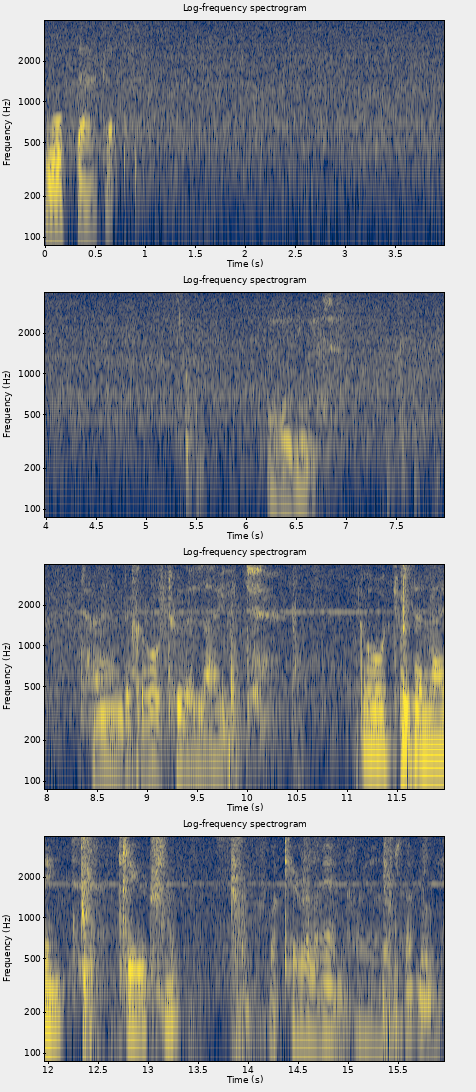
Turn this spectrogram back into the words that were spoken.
woke back up. But anyways, time to go to the light. Go to the light. Car- oh, Carol Anne. Oh yeah, that's that movie.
